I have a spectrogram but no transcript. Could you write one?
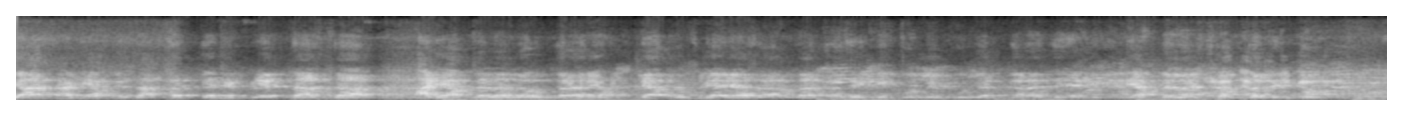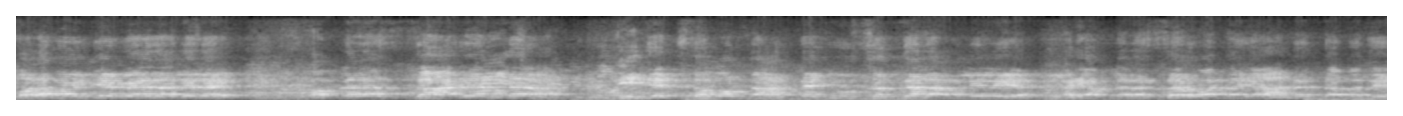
यासाठी आपले सातत्याने प्रयत्न असतात. आणि आपल्याला लवकरच हटल्या फुटल्या या धर्माचं देखील पूजन करायचं या ठिकाणी आपल्याला शब्द देतो. मला माहिती आहे वेळ आलेला आहे. आपल्याला साऱ्यांना डीजे समोर नाचण्याची उत्सुकता लागलेली आहे. आणि आपल्याला सर्वांना या आनंदामध्ये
